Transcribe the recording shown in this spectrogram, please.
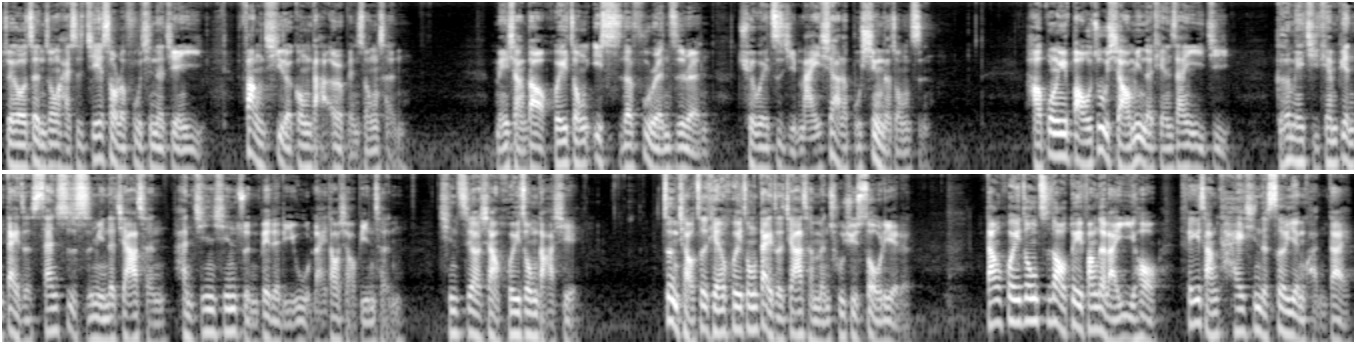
最后正宗还是接受了父亲的建议，放弃了攻打二本松城。没想到徽宗一时的妇人之仁，却为自己埋下了不幸的种子。好不容易保住小命的田山义季，隔没几天便带着三四十名的家臣和精心准备的礼物来到小滨城，亲自要向徽宗答谢。正巧这天徽宗带着家臣们出去狩猎了。当徽宗知道对方的来意后，非常开心的设宴款待。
